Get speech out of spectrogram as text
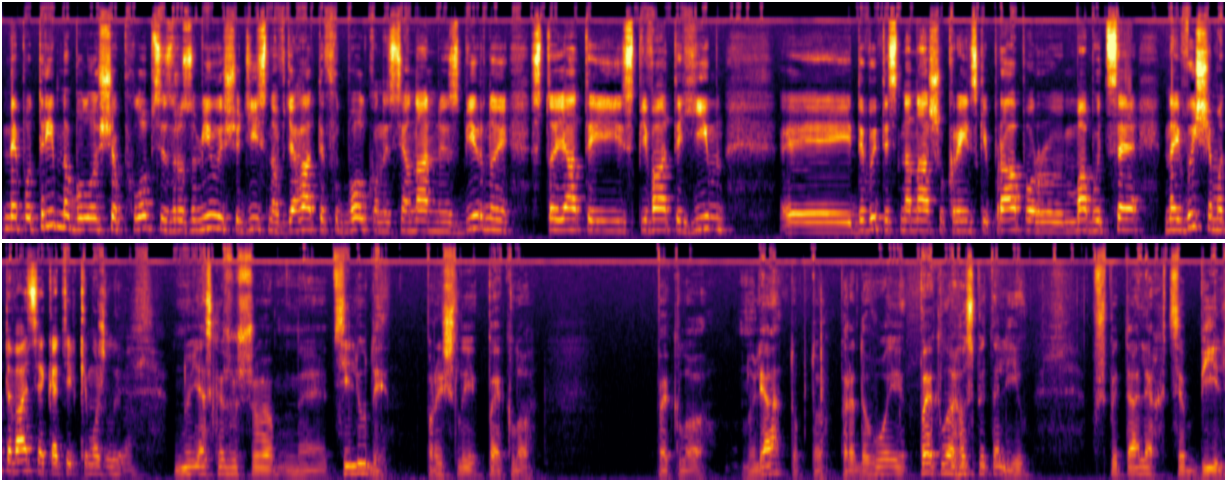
не потрібно було, щоб хлопці зрозуміли, що дійсно вдягати футболку національної збірної, стояти і співати гімн. е, Дивитись на наш український прапор, мабуть, це найвища мотивація, яка тільки можлива. Ну, я скажу, що е, ці люди пройшли пекло, пекло нуля, тобто передової, пекло госпіталів. В шпиталях це біль.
